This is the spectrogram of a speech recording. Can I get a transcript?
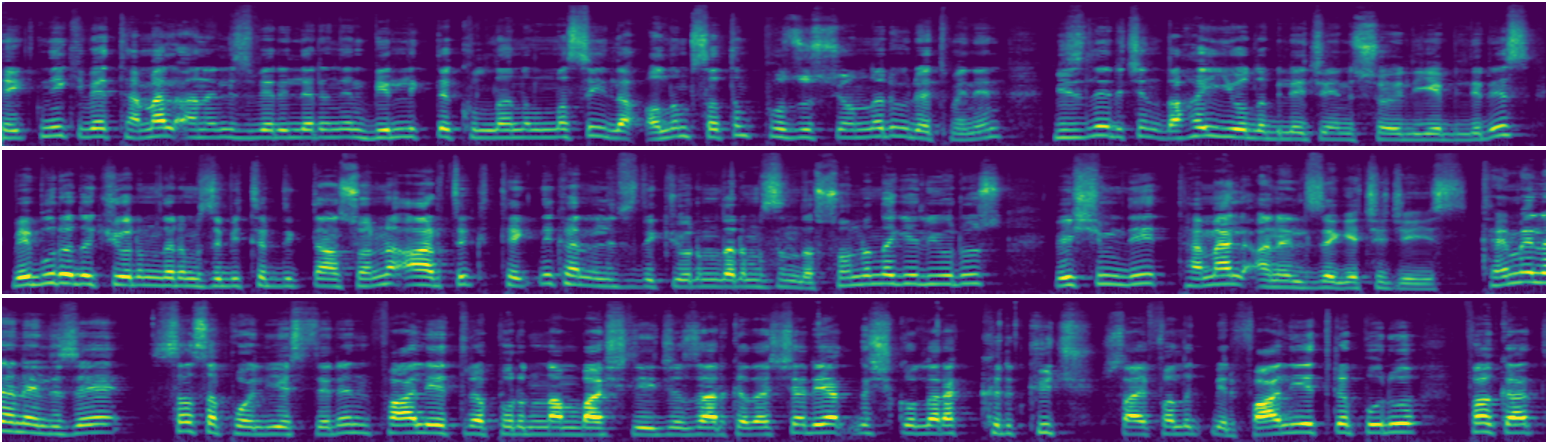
teknik ve temel analiz verilerinin birlikte kullanılmasıyla alım satım pozisyonları üretmenin bizler için daha iyi olabileceğini söyleyebiliriz. Ve buradaki yorumlarımızı bitirdikten sonra artık teknik analizdeki yorumlarımızın da sonuna geliyoruz ve şimdi temel analize geçeceğiz. Temel analize Sasa Polyester'in faaliyet raporundan başlayacağız arkadaşlar. Yaklaşık olarak 43 sayfalık bir faaliyet raporu fakat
